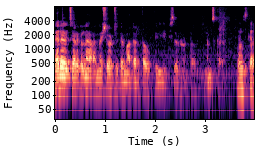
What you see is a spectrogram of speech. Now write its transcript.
ಬೇರೆ ವಿಚಾರಗಳನ್ನ ರಮೇಶ್ ಅವ್ರ ಜೊತೆ ಮಾತಾಡ್ತಾ ಹೋಗ್ತೀನಿ. ಎಪಿಸೋಡ್ ನೋಡ್ತಾ ನಮಸ್ಕಾರ. ನಮಸ್ಕಾರ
